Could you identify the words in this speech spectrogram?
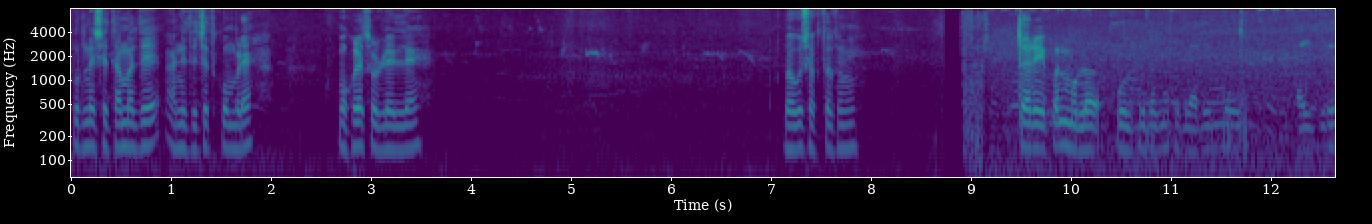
पूर्ण शेतामध्ये आणि त्याच्यात कोंबड्या मोकळ्या सोडलेल्या आहे. बघू शकता तुम्ही. तर हे पण मुलं पोल्ट्री बघण्यासाठी आलेले आहे आईकडे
